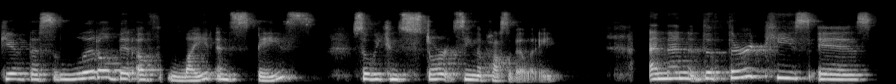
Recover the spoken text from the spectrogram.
give this little bit of light and space so we can start seeing the possibility. And then the third piece is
